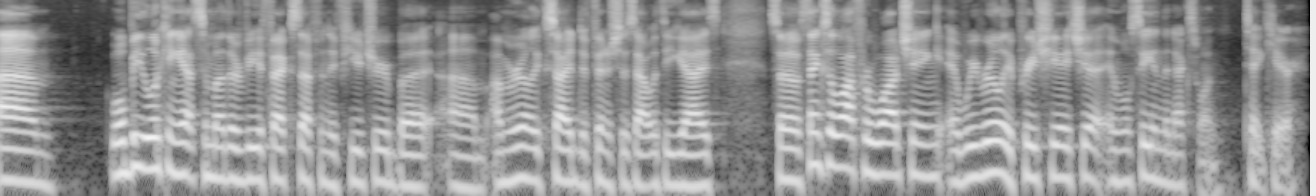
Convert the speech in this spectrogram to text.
um, we'll be looking at some other VFX stuff in the future, but um, I'm really excited to finish this out with you guys. So thanks a lot for watching, and we really appreciate you, and we'll see you in the next one. Take care.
